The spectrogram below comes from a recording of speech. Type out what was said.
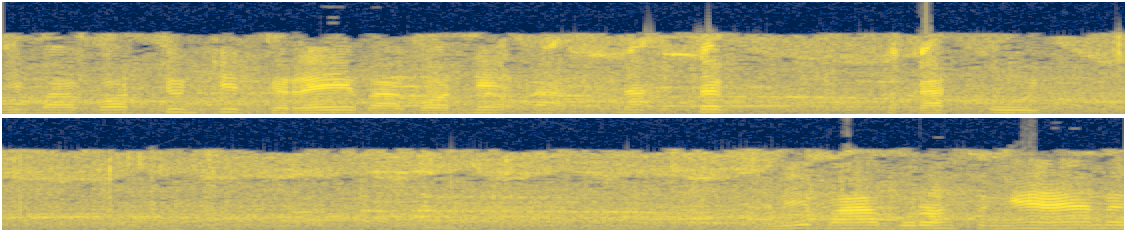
នេះបាទគាត់ជន់ជាតិកូរ៉េបាទគាត់អ្នកដាក់ដាក់ទឹកប្រកាសទូចអា នេះបាទបុរសសង្ហានៅ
